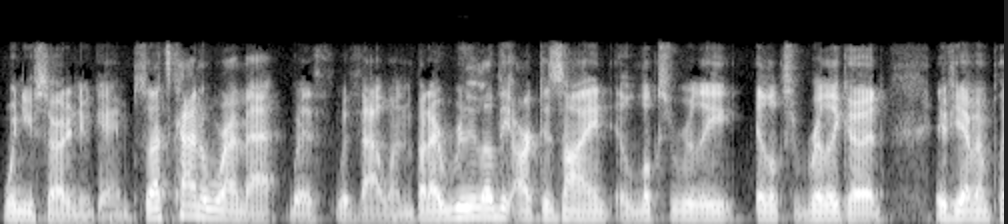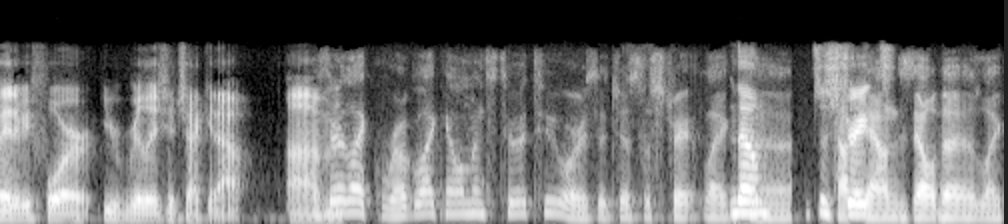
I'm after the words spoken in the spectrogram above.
when you start a new game. So that's kind of where I'm at with with that one. But I really love the art design. It looks really it looks really good. If you haven't played it before, you really should check it out. Um, is there like roguelike elements to it too, or is it just a straight like no, uh, just straight down Zelda like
